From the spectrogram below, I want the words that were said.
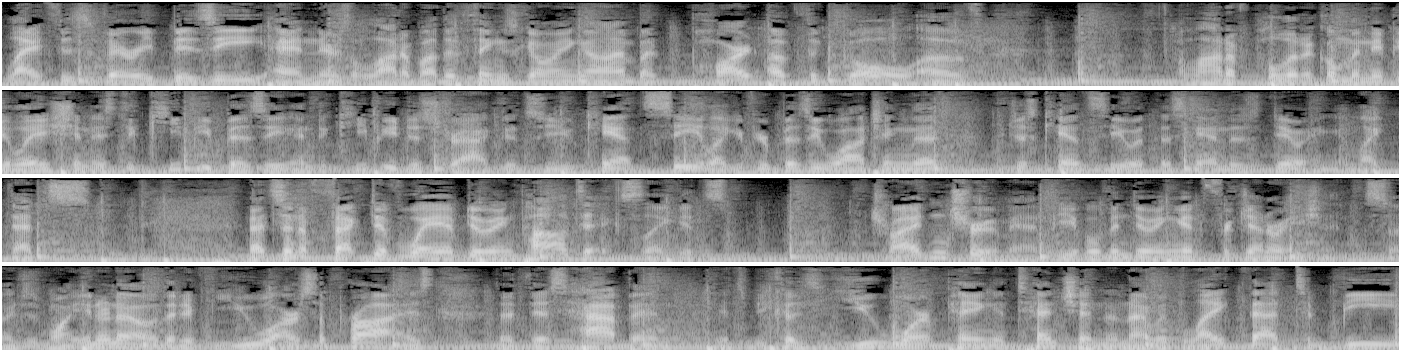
Life is very busy and there's a lot of other things going on, but part of the goal of a lot of political manipulation is to keep you busy and to keep you distracted so you can't see like if you're busy watching this you just can't see what this hand is doing and like that's that's an effective way of doing politics like it's tried and true, man. People have been doing it for generations. So I just want you to know that if you are surprised that this happened, it's because you weren't paying attention. And I would like that to be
